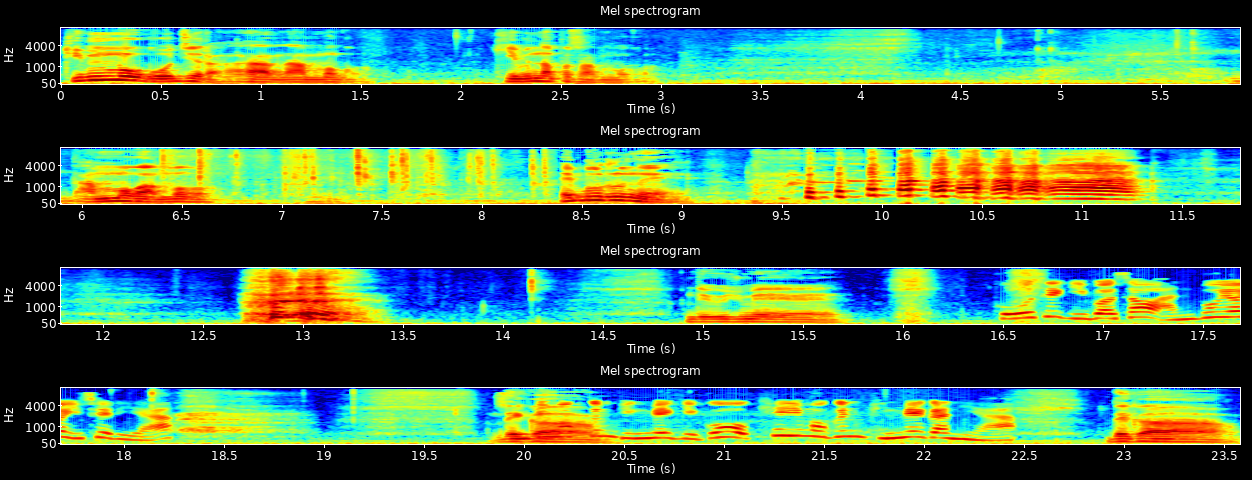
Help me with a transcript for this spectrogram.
뒷목 오지라. 아, 나 안 먹어. 기분 나빠서 안 먹어. 안 먹어, 안 먹어. 배부르네. 근데 요즘에 보호색 입어서 안 보여 이세리야. 내가 B목은 빅맥이고 K목은 빅맥 아니야. 내가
